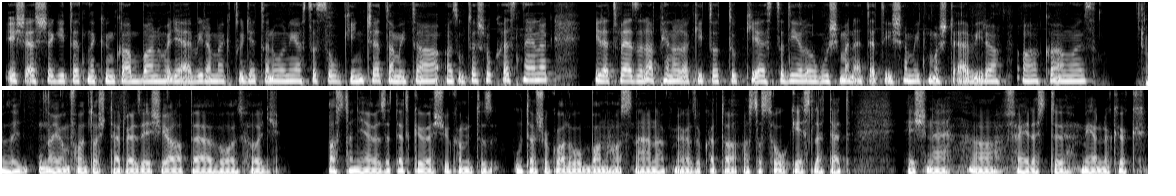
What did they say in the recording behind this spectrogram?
és ez segített nekünk abban, hogy Elvira meg tudja tanulni azt a szókincset, amit a, az utasok használnak, illetve ez alapján alakítottuk ki ezt a dialógus menetet is, amit most Elvira alkalmaz. Az egy nagyon fontos tervezési alapel volt, hogy azt a nyelvezetet kövessük, amit az utasok valóban használnak, meg azokat a, azt a szókészletet, és ne a fejlesztő mérnökök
